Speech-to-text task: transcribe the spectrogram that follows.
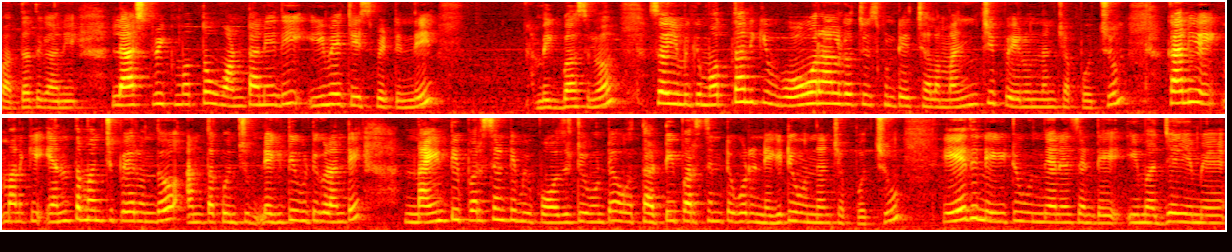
పద్ధతి కానీ లాస్ట్ వీక్ మొత్తం వంట అనేది ఈమె చేసి పెట్టింది. బిగ్ బాస్లో. సో ఈమెకి మొత్తానికి ఓవరాల్గా చూసుకుంటే చాలా మంచి పేరు ఉందని చెప్పొచ్చు. కానీ మనకి ఎంత మంచి పేరు ఉందో అంత కొంచెం నెగిటివిటీ కూడా. అంటే నైంటీ పర్సెంట్ మీ పాజిటివ్ ఉంటే ఒక థర్టీ పర్సెంట్ కూడా నెగిటివ్ ఉందని చెప్పొచ్చు. ఏది నెగిటివ్ ఉంది అనేసి అంటే ఈ మధ్య ఈమె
